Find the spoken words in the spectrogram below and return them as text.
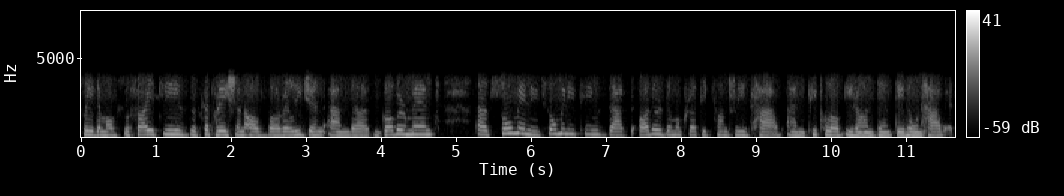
freedom of societies, the separation of uh, religion and uh, government. Uh, so many, so many things that other democratic countries have, and people of Iran, they, they don't have it.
